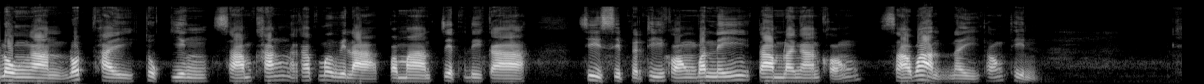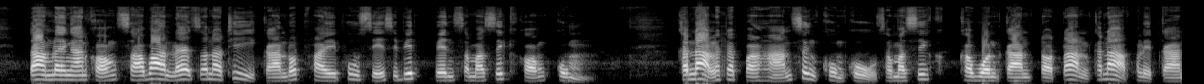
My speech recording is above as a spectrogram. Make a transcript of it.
โรงงานรถไฟถูกยิง 3 ครั้งนะครับ เมื่อเวลาประมาณ7นาฬิกา 40 นาทีของวันนี้ตามรายงานของชาวบ้านในท้องถิ่น ตามรายงานของชาวบ้านและเจ้าหน้าที่การรถไฟผู้เสียชีวิตเป็นสมาชิกของกลุ่ม คณะรัฐประหารซึ่งข่มขู่สมาชิกขบวนการต่อต้านคณะเผลิตการ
